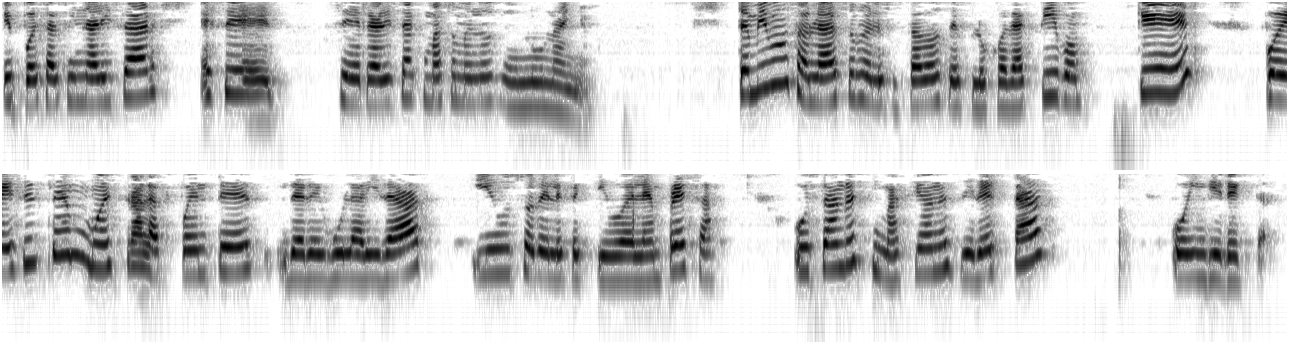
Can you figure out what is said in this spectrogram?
y pues al finalizar ese se realiza más o menos en un año. También vamos a hablar sobre los estados de flujo de activo. ¿Qué es? Pues este muestra las fuentes de regularidad y uso del efectivo de la empresa, usando estimaciones directas o indirectas.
